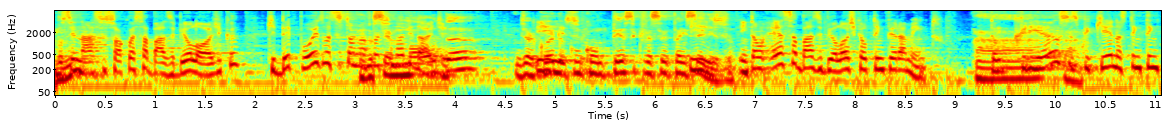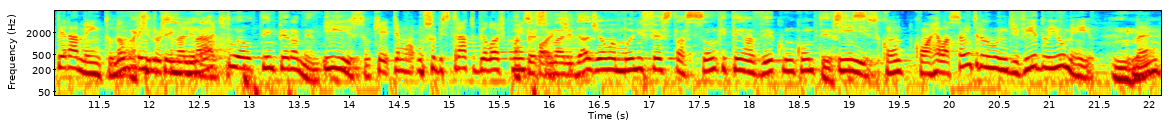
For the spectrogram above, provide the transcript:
Você nasce só com essa base biológica, que depois vai se tornar uma personalidade. molda de acordo Isso. com o contexto que você está inserido. Isso. Então, essa base biológica é o temperamento. então, Ah, crianças tá. pequenas têm temperamento, não têm Aquilo que é personalidade. inato é o temperamento. Isso, que tem um substrato biológico A mais forte. personalidade é uma manifestação que tem a ver com o contexto. assim. Isso, com, com a relação entre o indivíduo e o meio. Uhum, né?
